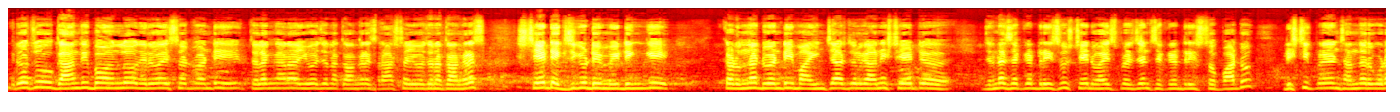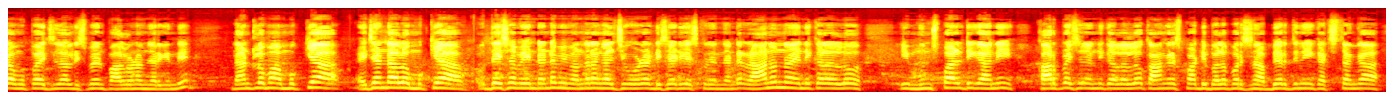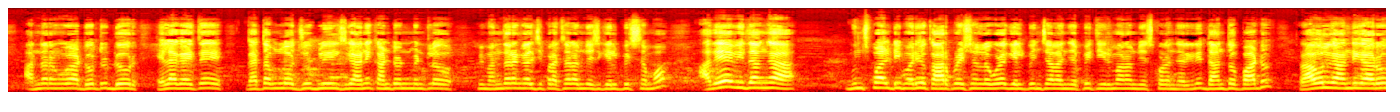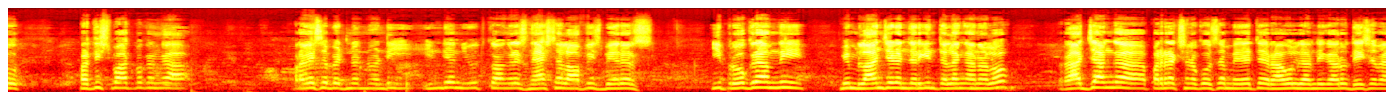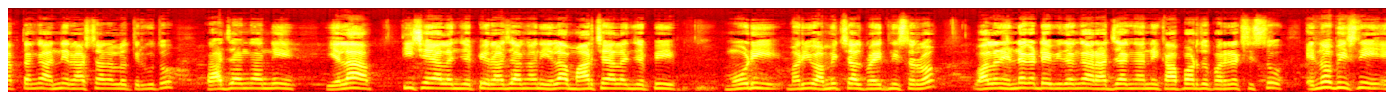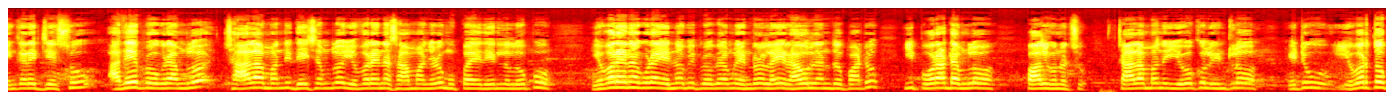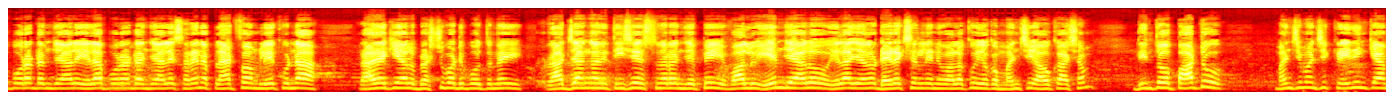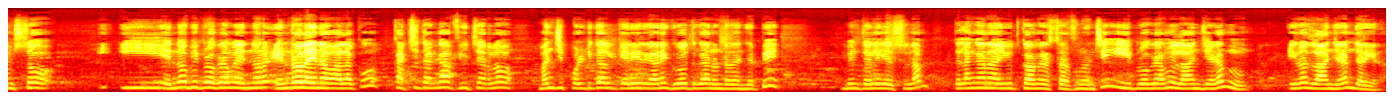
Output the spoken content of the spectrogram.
ఈరోజు గాంధీ భవన్లో నిర్వహిస్తున్నటువంటి తెలంగాణ యువజన కాంగ్రెస్ రాష్ట్ర యువజన కాంగ్రెస్ స్టేట్ ఎగ్జిక్యూటివ్ మీటింగ్కి ఇక్కడ ఉన్నటువంటి మా ఇన్ఛార్జీలు కానీ state general secretaries state vice president సెక్రటరీస్తో పాటు డిస్టిక్ ప్రెసిడెంట్స్ అందరూ కూడా ముప్పై జిల్లాల డిస్ప్లేన్ పాల్గొనడం జరిగింది. దాంట్లో మా ముఖ్య ఎజెండాలో ముఖ్య ఉద్దేశం ఏంటంటే మేమందరం కలిసి కూడా డిసైడ్ చేసుకుంది ఏంటంటే రానున్న ఎన్నికలలో ఈ మున్సిపాలిటీ కానీ కార్పొరేషన్ ఎన్నికలలో కాంగ్రెస్ పార్టీ బలపరిచిన అభ్యర్థిని ఖచ్చితంగా అందరం కూడా డోర్ టు డోర్ ఎలాగైతే గతంలో జూబ్లీహిల్స్ కానీ కంటోన్మెంట్లో మేమందరం కలిసి ప్రచారం చేసి గెలిపించామో అదే విధంగా మున్సిపాలిటీ మరియు కార్పొరేషన్లో కూడా గెలిపించాలని చెప్పి తీర్మానం చేసుకోవడం జరిగింది. దాంతోపాటు రాహుల్ గాంధీ గారు ప్రతిష్టాత్మకంగా ప్రవేశపెట్టినటువంటి Indian youth Congress national office bearers ఈ ప్రోగ్రామ్ని మేము లాంచ్ చేయడం జరిగింది తెలంగాణలో. రాజ్యాంగ పరిరక్షణ కోసం ఏదైతే రాహుల్ గాంధీ గారు దేశవ్యాప్తంగా అన్ని రాష్ట్రాలలో తిరుగుతూ రాజ్యాంగాన్ని ఎలా తీసేయాలని చెప్పి రాజ్యాంగాన్ని ఎలా మార్చేయాలని చెప్పి మోడీ మరియు అమిత్ షా ప్రయత్నిస్తారో వాళ్ళని ఎండగట్టే విధంగా రాజ్యాంగాన్ని కాపాడుతూ పరిరక్షిస్తూ ఎన్నో ని ఎంకరేజ్ చేస్తూ అదే ప్రోగ్రాంలో చాలామంది దేశంలో ఎవరైనా సామాన్యుడు ముప్పై ఐదేళ్ళ లోపు ఎవరైనా కూడా ఎన్ఓబి ప్రోగ్రాంలో ఎన్రోల్ అయ్యి రాహుల్ గాంధీతో పాటు ఈ పోరాటంలో పాల్గొనొచ్చు. చాలామంది యువకులు ఇంట్లో ఎటు ఎవరితో పోరాటం చేయాలి ఎలా పోరాటం చేయాలి సరైన ప్లాట్ఫామ్ లేకుండా రాజకీయాలు భ్రష్టు పట్టిపోతున్నాయి రాజ్యాంగాన్ని తీసేస్తున్నారని చెప్పి వాళ్ళు ఏం చేయాలో ఎలా చేయాలో డైరెక్షన్ లేని వాళ్ళకు ఇది ఒక మంచి అవకాశం. దీంతో పాటు మంచి మంచి ట్రైనింగ్ క్యాంప్స్తో ఈ- ఈ ఎన్ఓబి ప్రోగ్రాంలో ఎన్నో ఎన్రోల్ అయిన వాళ్ళకు ఖచ్చితంగా ఫ్యూచర్లో మంచి పొలిటికల్ కెరీర్ కానీ గ్రోత్ కానీ ఉంటుందని చెప్పి మేము తెలియజేస్తున్నాం. తెలంగాణ యూత్ కాంగ్రెస్ తరఫు నుంచి ఈ ప్రోగ్రామ్ను లాంచ్ చేయడం ఈరోజు లాంచ్ చేయడం జరిగింది.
